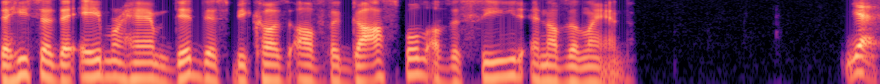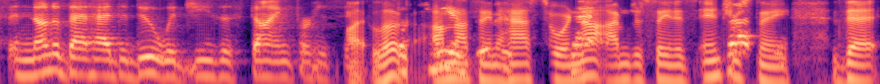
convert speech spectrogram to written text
that he says that Abraham did this because of the gospel of the seed and of the land. Yes, and none of that had to do with Jesus dying for his sins. look, So I'm not saying it has to or that- not. I'm just saying it's interesting that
